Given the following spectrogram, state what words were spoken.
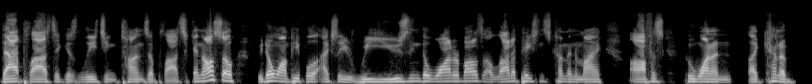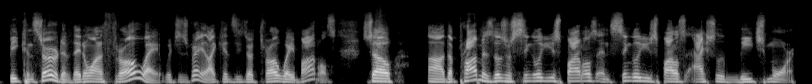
That plastic is leaching tons of plastic. And also we don't want people actually reusing the water bottles. A lot of patients come into my office who want to like kind of be conservative. They don't want to throw away, which is great. Like these are throwaway bottles. So uh, the problem is those are single use bottles and single use bottles actually leach more.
